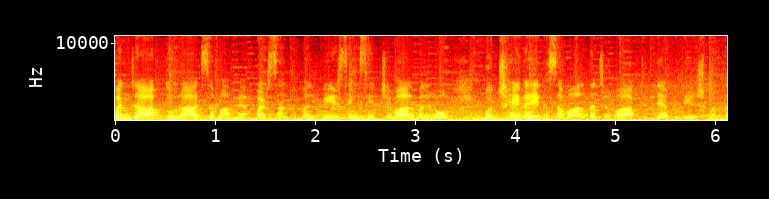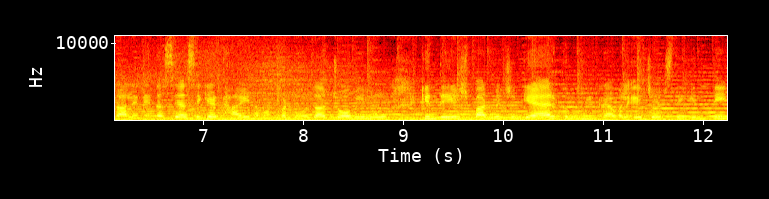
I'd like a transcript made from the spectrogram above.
ਪੰਜਾਬ ਤੋਂ ਰਾਜ ਸਭਾ ਮੈਂਬਰ ਸੰਤ ਬਲਬੀਰ ਸਿੰਘ ਸੀਚੇਵਾਲ ਵੱਲੋਂ ਪੁੱਛੇ ਗਏ ਇੱਕ ਸਵਾਲ ਦਾ ਜਵਾਬ ਦਿੰਦਿਆਂ ਵਿਦੇਸ਼ ਮੰਤਰਾਲੇ ਨੇ ਦੱਸਿਆ ਸੀ ਕਿ 28 ਨਵੰਬਰ 2024 ਨੂੰ ਕਿ ਦੇਸ਼ ਭਰ ਵਿੱਚ ਗੈਰ ਕਾਨੂੰਨੀ ਟਰੈਵਲ ਏਜੰਟਸ ਦੀ ਗਿਣਤੀ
